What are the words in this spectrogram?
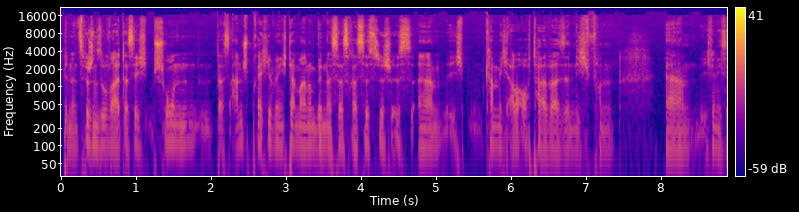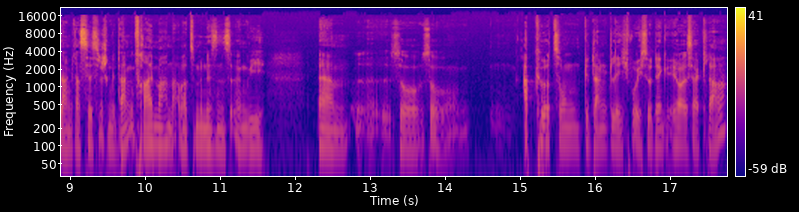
bin inzwischen so weit, dass ich schon das anspreche, wenn ich der Meinung bin, dass das rassistisch ist. Ähm, ich kann mich aber auch teilweise nicht von, ähm, ich will nicht sagen rassistischen Gedanken freimachen, aber zumindest irgendwie ähm, so, so Abkürzungen gedanklich, wo ich so denke, ja, ist ja klar,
